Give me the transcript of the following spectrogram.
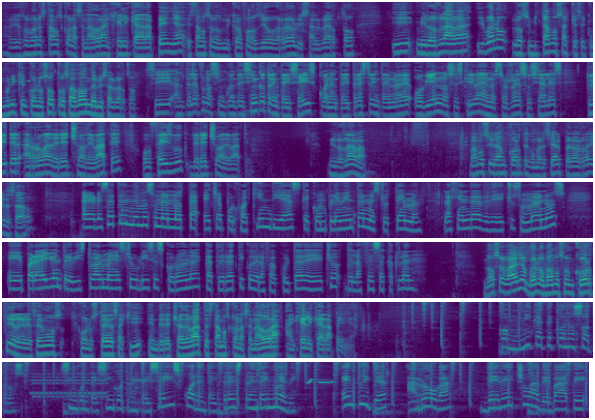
Maravilloso. Bueno, estamos con la senadora Angélica de la Peña, estamos en los micrófonos Diego Guerrero, Luis Alberto y Miroslava. Y bueno, los invitamos a que se comuniquen con nosotros. ¿A dónde, Luis Alberto? Sí, al teléfono 5536-4339 o bien nos escriban en nuestras redes sociales, Twitter arroba Derecho a Debate o Facebook Derecho a Debate. Miroslava, vamos a ir a un corte comercial, pero al regresar... Al regresar tendremos una nota hecha por Joaquín Díaz que complementa nuestro tema, la agenda de derechos humanos. Eh, para ello entrevistó al maestro Ulises Corona, catedrático de la Facultad de Derecho de la FESA Catlán. No se vayan, bueno, vamos a un corte y regresemos con ustedes aquí en Derecho a Debate. Estamos con la senadora Angélica de la Peña. Comunícate con nosotros 5536-4339. En Twitter, arroba Derecho a Debate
